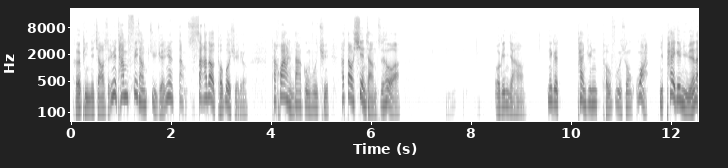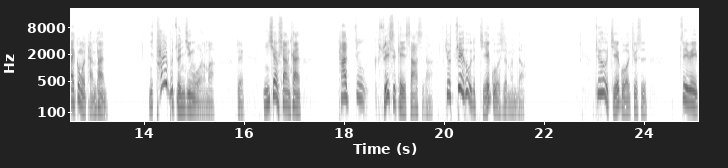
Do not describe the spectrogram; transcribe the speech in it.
和平的交涉，因为他们非常拒绝，因为当杀到头破血流，他花了很大功夫去，他到现场之后啊。”我跟你讲哈，那个叛军头目说：“哇，你派一个女人来跟我谈判，你太不尊敬我了嘛！”对，你现在想想看，他就随时可以杀死他。就最后的结果是什么？你知道？最后结果就是这位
